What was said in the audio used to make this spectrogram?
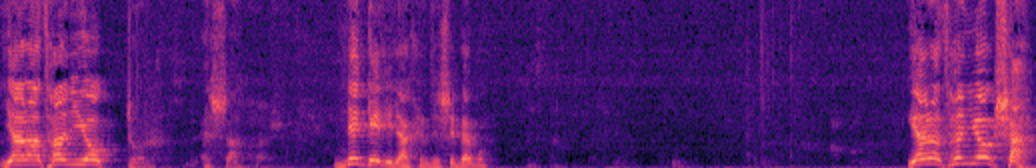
yaratan yoktur. Estağfurullah. Ne delil akırdısı be bu? Yaratan yoksa,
